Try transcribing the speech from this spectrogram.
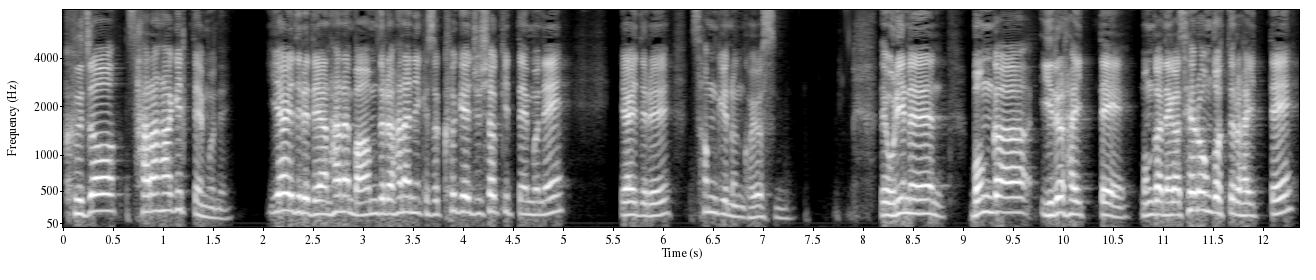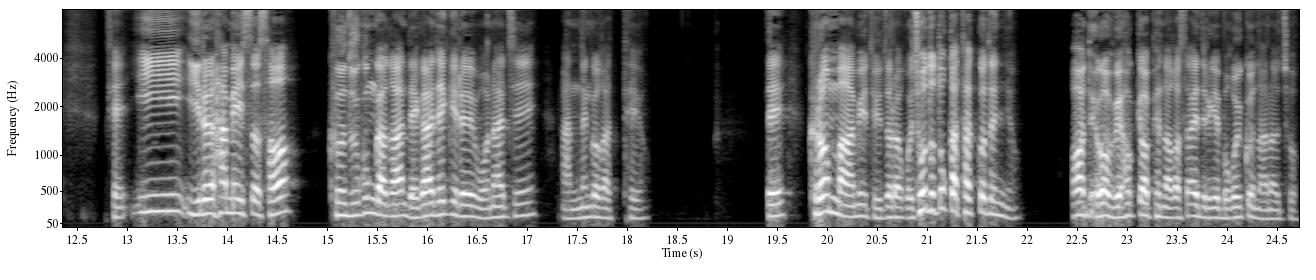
그저 사랑하기 때문에 이 아이들에 대한 하나님 마음들을 하나님께서 크게 주셨기 때문에 이 아이들을 섬기는 거였습니다. 근데 우리는 뭔가 일을 할 때, 뭔가 내가 새로운 것들을 할 때, 이 일을 함에 있어서 그 누군가가 내가 되기를 원하지 않는 것 같아요. 네, 그런 마음이 들더라고요. 저도 똑같았거든요. 아, 내가 왜 학교 앞에 나가서 아이들에게 먹을 거 나눠줘?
